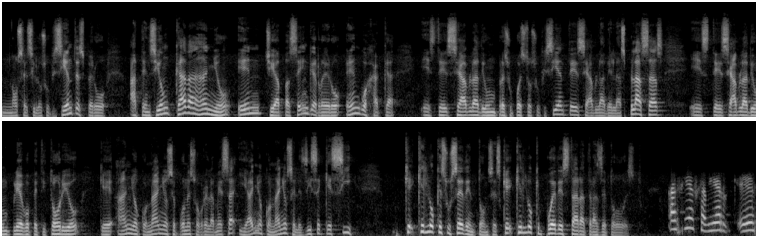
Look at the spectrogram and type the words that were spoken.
no sé si lo suficientes, pero atención, cada año en Chiapas, en Guerrero, en Oaxaca, este, se habla de un presupuesto suficiente, se habla de las plazas, este, se habla de un pliego petitorio que año con año se pone sobre la mesa y año con año se les dice que sí. ¿Qué, es lo que sucede entonces? ¿Qué, ¿Qué es lo que puede estar atrás de todo esto? Así es, Javier. Es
